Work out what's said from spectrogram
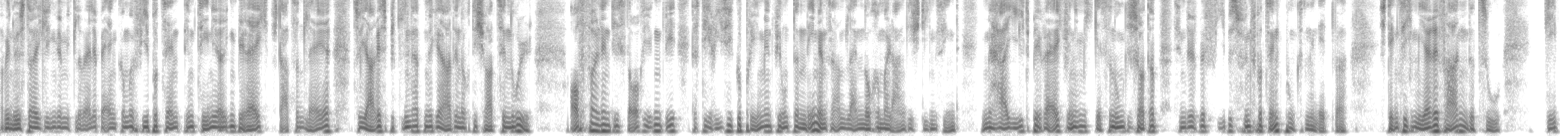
Aber in Österreich liegen wir mittlerweile bei 1,4 Prozent im zehnjährigen Bereich Staatsanleihe. Zu Jahresbeginn hatten wir gerade noch die schwarze Null. Auffallend ist auch irgendwie, dass die Risikoprämien für Unternehmensanleihen noch einmal angestiegen sind. Im High-Yield-Bereich, wenn ich mich gestern umgeschaut habe, sind wir bei vier bis fünf Prozentpunkten in etwa. Stellen sich mehrere Fragen dazu geht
